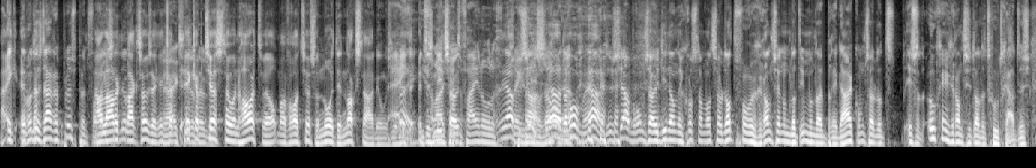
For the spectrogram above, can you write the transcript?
Ja, ik, ja, wat is daar het pluspunt van? Nou, laat, ik, laat ik zo zeggen. Ik ja, heb, ik, ik heb Chesto en Hartwell, maar vooral Chesto nooit in NAC-stadion gezien. Nee, het, het is niet zo te Feyenoord. Ja, precies. Ja, ja, daarom. Ja. Dus ja, waarom zou je die dan in godsnaam... Wat zou dat voor een garantie zijn omdat iemand uit Breda komt? Zou dat, is dat ook geen garantie dat het goed gaat? Dus dat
